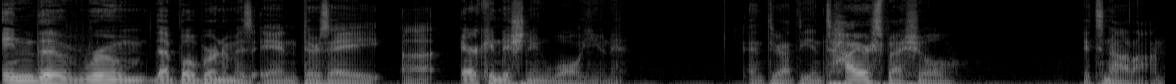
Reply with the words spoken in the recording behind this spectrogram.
in the room that Bo Burnham is in, there's a uh, air conditioning wall unit, and throughout the entire special, it's not on,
